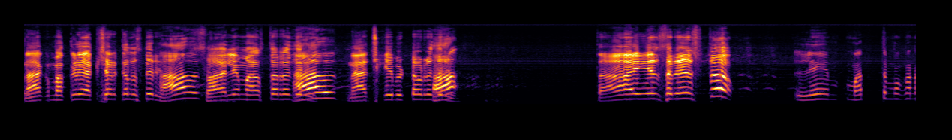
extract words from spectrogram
ನಾಲ್ಕು ಮಕ್ಕಳಿಗೆ ಅಕ್ಷರ ಕಲಿಸ್ತೀರಿ. ಹೌದ್. ಸಾಲಿ ಮಾಸ್ತರ್ ಹೌದ್. ನಾಚಿಕೆ ಬಿಟ್ಟವ್ರ. ತಾಯಿ ಶ್ರೇಷ್ಠ. ಲೇ ಮತ್ತ ಮಗನ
